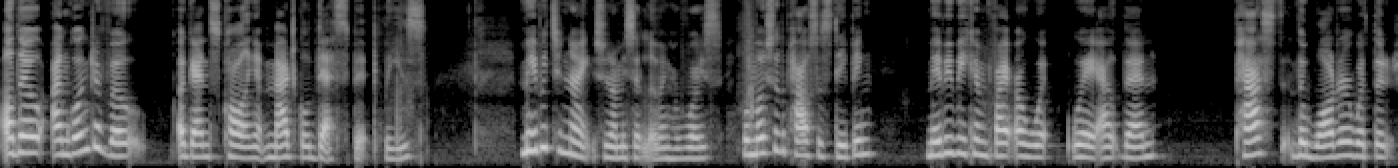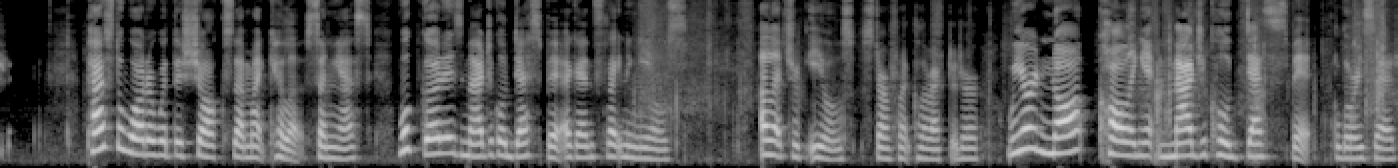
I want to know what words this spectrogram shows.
although I'm going to vote against calling it magical death spit, please. Maybe tonight, Tsunami said, lowering her voice, when most of the palace is sleeping, maybe we can fight our w- way out then. Past the water with the Past the water with the shocks that might kill us, Sunny asked. What good is magical death spit against lightning eels? Electric eels, Starflight corrected her. We are not calling it magical death spit, Glory said.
